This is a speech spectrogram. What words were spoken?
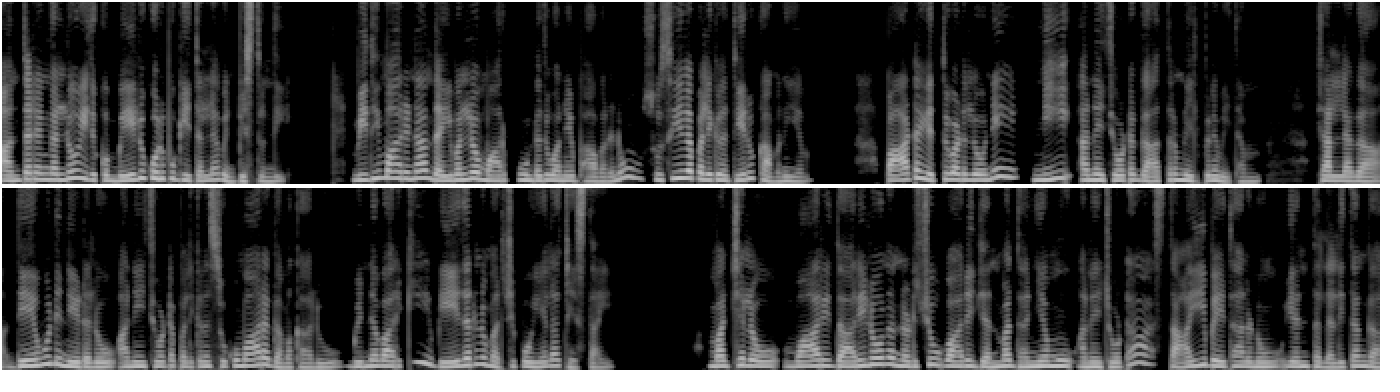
అంతరంగంలో ఇదొక మేలుకొలుపు గీతల్లా వినిపిస్తుంది. విధి మారినా దైవంలో మార్పు ఉండదు అనే భావనను సుశీల పలికిన తీరు కమనీయం పాట ఎత్తుగడలోనే నీ అనే చోట గాత్రం నిలిపిన విధం. చల్లగా దేవుని నీడలో అనే చోట పలికిన సుకుమార గమకాలు విన్నవారికి వేదనను మర్చిపోయేలా చేస్తాయి. మధ్యలో వారి దారిలోన నడుచు వారి జన్మ ధన్యము అనే చోట స్థాయి భేదాలను ఎంత లలితంగా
